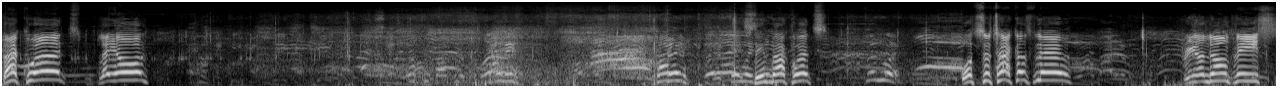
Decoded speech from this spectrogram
Backwards. Play on. Still backwards. What's the tackles, Blue? Bring on down, please.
